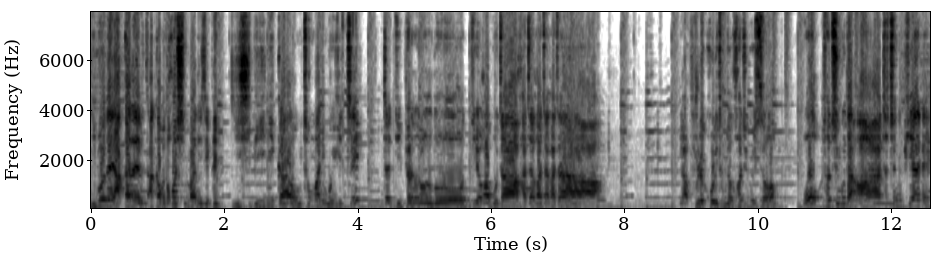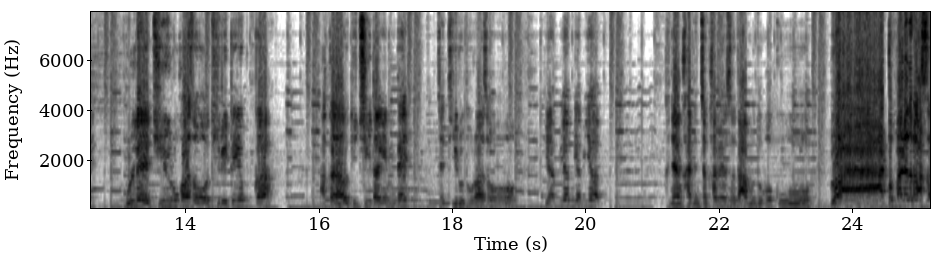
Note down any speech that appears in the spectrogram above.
이번에 아까는 아까보다 훨씬 많이 이제 122니까 엄청 많이 모이겠지? 자 뒤편으로도 뛰어가 보자. 가자 가자 가자. 야 블랙홀이 점점 커지고 있어. 어? 저 친구다. 아 저 친구 피해야 돼. 몰래 뒤로 가서 뒤를 때려볼까? 아까 나도 뒤치기 당했는데 자 뒤로 돌아서 얍얍얍얍 그냥 가는 척 하면서 나무도 먹고 우와 또 빨려 들어갔어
